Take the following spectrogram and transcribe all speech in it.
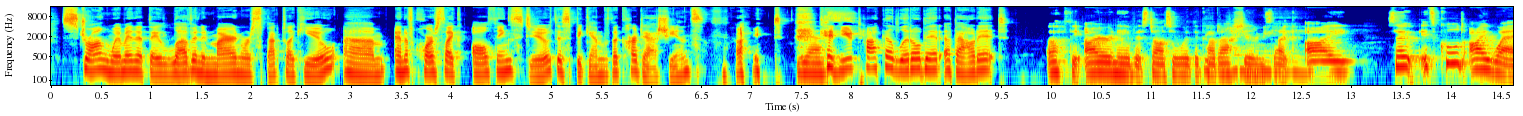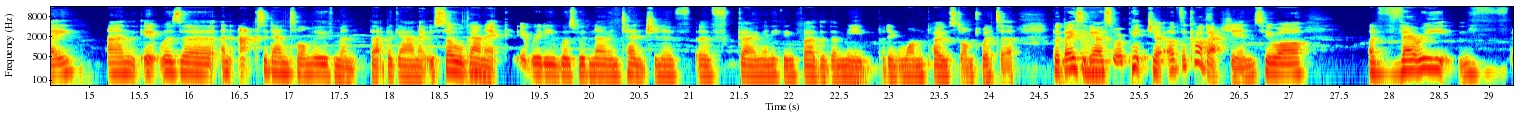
strong women that they love and admire and respect like you. Um, and of course, like all things do, this began with the Kardashians, right? Yes. Can you talk a little bit about it? Oh, the irony of it starting with the, the Kardashians. Irony. Like I, so it's called I Weigh, and it was a an accidental movement that began. It was so mm. organic. It really was with no intention of of going anything further than me putting one post on Twitter. But basically, mm. I saw a picture of the Kardashians, who are a very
